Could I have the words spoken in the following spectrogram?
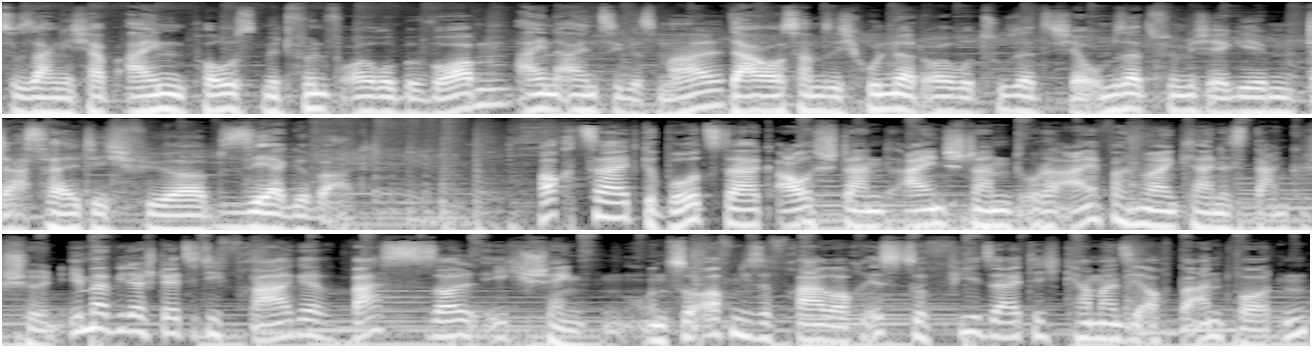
zu sagen, ich habe einen Post mit 5 Euro beworben, ein einziges Mal. Daraus haben sich 100 Euro zusätzlicher Umsatz für mich ergeben. Das halte ich für sehr gewagt. Hochzeit, Geburtstag, Ausstand, Einstand oder einfach nur ein kleines Dankeschön. Immer wieder stellt sich die Frage, was soll ich schenken? Und so offen diese Frage auch ist, so vielseitig kann man sie auch beantworten.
